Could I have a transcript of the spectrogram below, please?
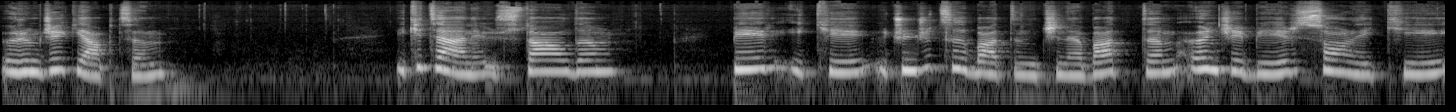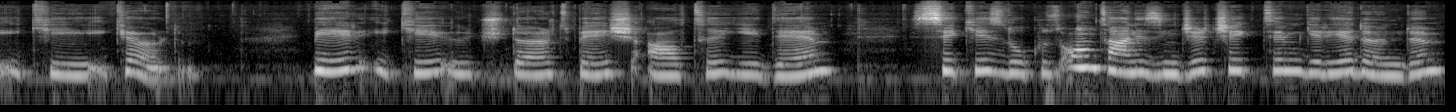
Örümcek yaptım. 2 tane üste aldım 1 2 3. tığ battığın içine battım. Önce 1, sonra 2, 2, 2 ördüm. 1 2 3 4 5 6 7 8, 9, 10 tane zincir çektim. Geriye döndüm.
